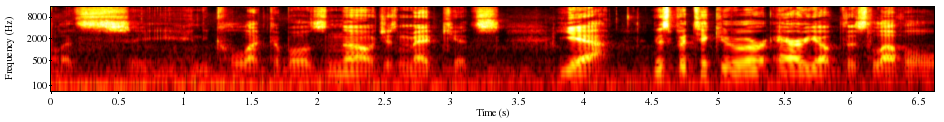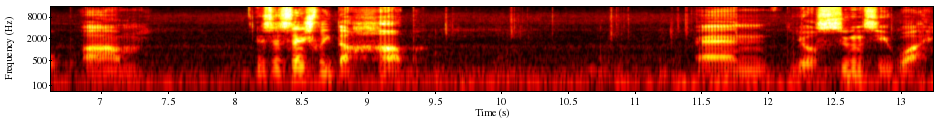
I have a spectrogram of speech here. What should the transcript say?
Let's see. Any collectibles? No, just medkits. Yeah, this particular area of this level um, is essentially the hub. And you'll soon see why.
